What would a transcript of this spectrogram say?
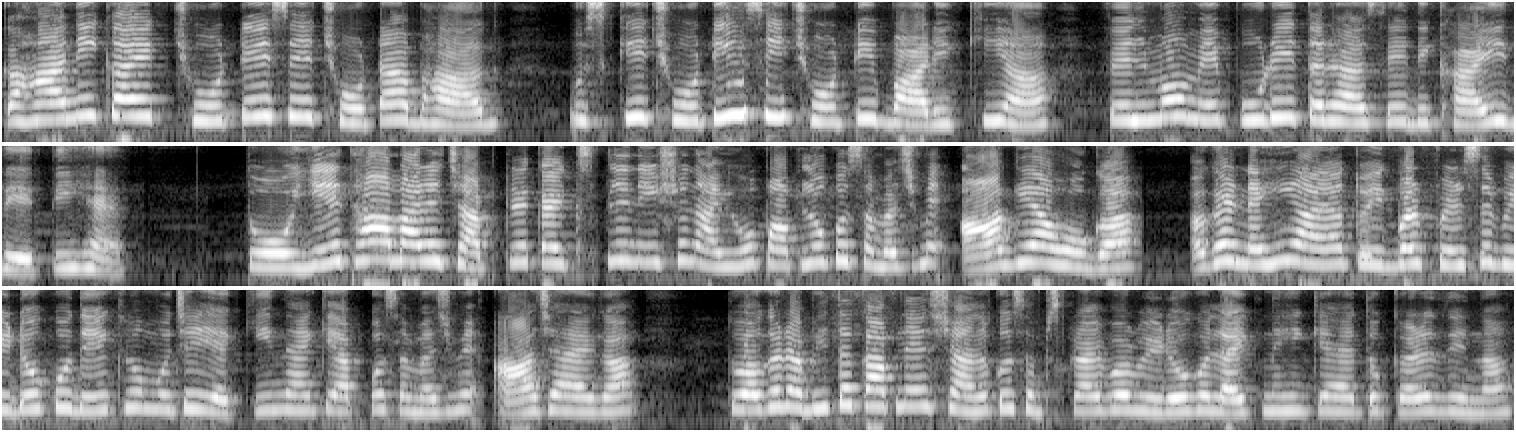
कहानी का एक छोटे से छोटा भाग, उसकी छोटी सी छोटी बारीकियाँ फ़िल्मों में पूरी तरह से दिखाई देती हैं। तो ये था हमारे चैप्टर का एक्सप्लेनेशन। आई होप आप लोगों को समझ में आ गया होगा। अगर नहीं आया तो एक बार फिर से वीडियो को देख लो। मुझे यकीन है कि आपको समझ में आ जाएगा। तो अगर अभी तक आपने इस चैनल को सब्सक्राइब और वीडियो को लाइक नहीं किया है तो कर देना।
